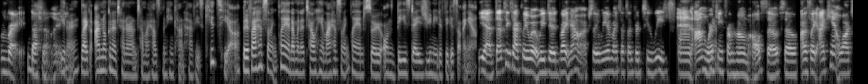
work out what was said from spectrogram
Right. Definitely. You know, like I'm not going to turn around and tell my husband he can't have his kids here. But if I have something planned, I'm going to tell him I have something planned. So on these days, you need to figure something out. Yeah, that's exactly what we did right now. Actually, we have my stepson for two weeks and I'm working from home also. So I was like, I can't watch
